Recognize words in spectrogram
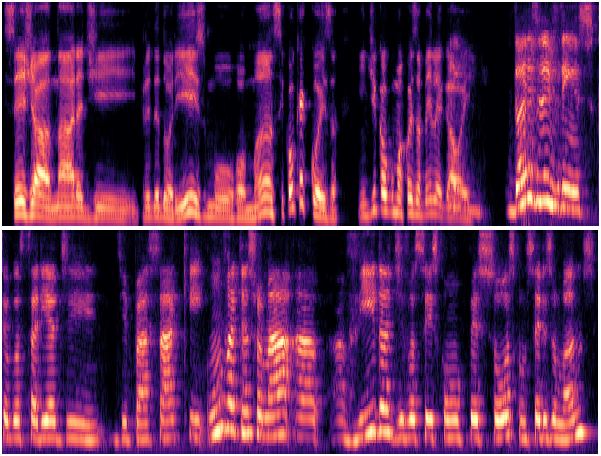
seja na área de empreendedorismo, romance, qualquer coisa. Indica alguma coisa bem legal aí. Dois livrinhos que eu gostaria de, de passar aqui. Um vai transformar a, a vida de vocês como pessoas, como seres humanos,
